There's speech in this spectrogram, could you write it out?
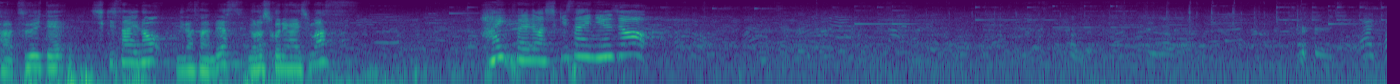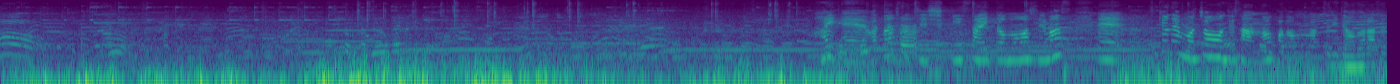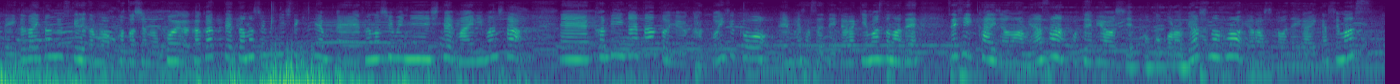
さあ続いて色彩の皆さんです。よろしくお願いします。はいそれでは色彩入場。はい、えー、私たち色彩と申します、えー、年も長恩寺さんの子供祭りで踊らせていただいたんですけれども今年も声がかかって楽しみにしてきて、えー、楽しみにしてまいりました、えー、髪型というかっこいい曲を演舞させていただきましたのでぜひ会場の皆さんお手拍子お心拍子の方よろしくお願いいたします。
